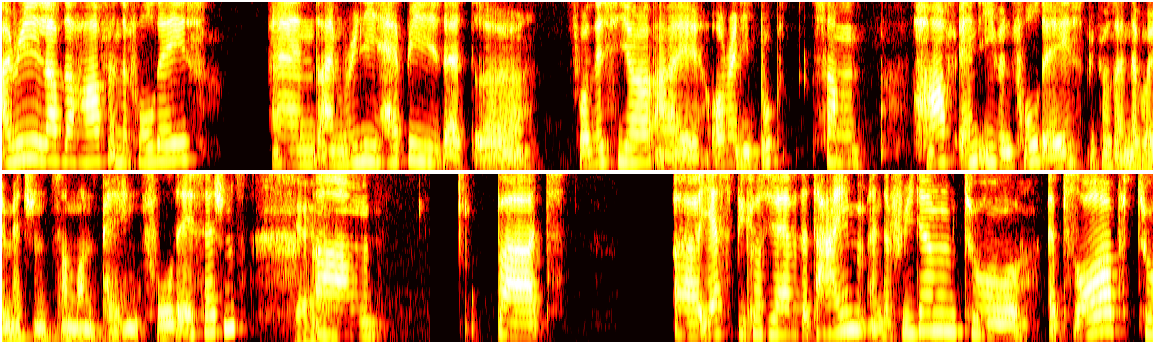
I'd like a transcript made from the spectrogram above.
I really love the half and the full days and I'm really happy that uh, for this year, I already booked some half and even full days because I never imagined someone paying full day sessions. Yeah. Um, but uh, yes, because you have the time and the freedom to absorb, to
